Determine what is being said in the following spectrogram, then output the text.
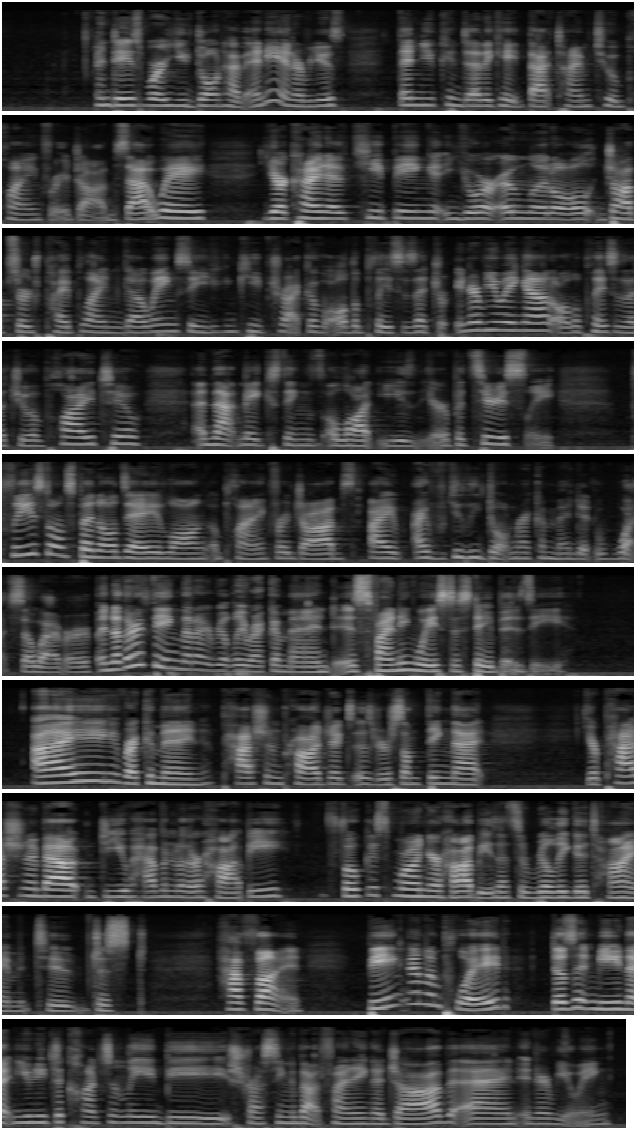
And days where you don't have any interviews, then you can dedicate that time to applying for jobs. That way, you're kind of keeping your own little job search pipeline going so you can keep track of all the places that you're interviewing at, all the places that you apply to, and that makes things a lot easier. But seriously, please don't spend all day long applying for jobs. I, I really don't recommend it whatsoever. Another thing that I really recommend is finding ways to stay busy. I recommend passion projects. Is there something that you're passionate about? Do you have another hobby? Focus more on your hobbies. That's a really good time to just have fun. Being unemployed doesn't mean that you need to constantly be stressing about finding a job and interviewing.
